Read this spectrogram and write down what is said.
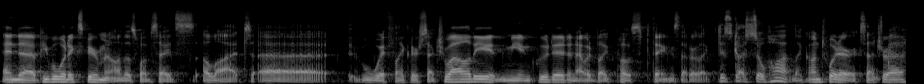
And uh, people would experiment on those websites a lot uh, with like their sexuality and me included and i would like post things that are like this guy's so hot like on twitter etc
